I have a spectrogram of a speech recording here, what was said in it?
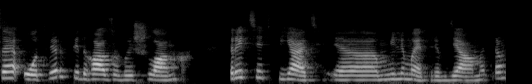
Це отвір під газовий шланг 35 мм діаметром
